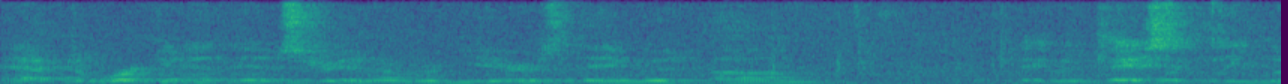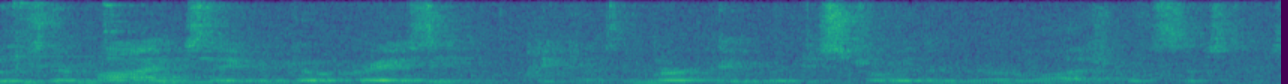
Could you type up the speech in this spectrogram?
And after working in the industry a number of years, they would, um, they would basically lose their minds, they would go crazy because the mercury would destroy their neurological systems.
